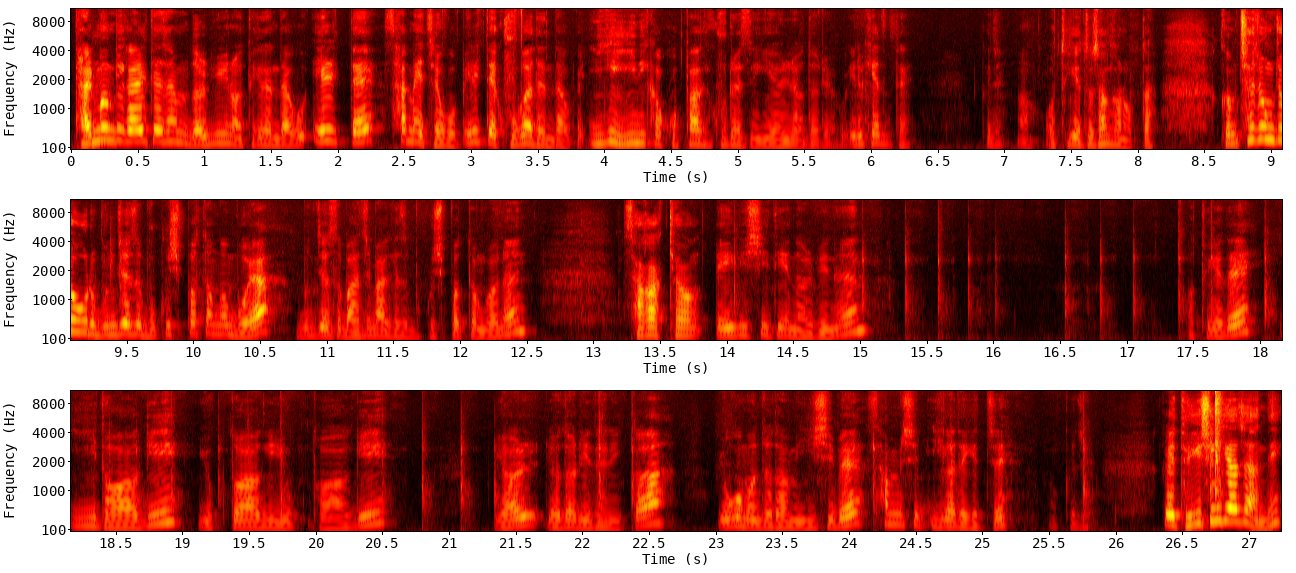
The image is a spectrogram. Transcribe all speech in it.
닮은 비가 1대 3면 넓이는 어떻게 된다고? 1대 3의 제곱, 1대 9가 된다고. 이게 2니까 곱하기 9에서 이게 18이라고. 이렇게 해도 돼. 그지? 어, 어떻게 해도 상관없다. 그럼 최종적으로 문제에서 묻고 싶었던 건 뭐야? 문제에서 마지막에서 묻고 싶었던 거는 사각형 ABCD의 넓이는 어떻게 돼? 2 더하기 6 더하기 6 더하기 18이 되니까 요거 먼저 더하면 20에 32가 되겠지. 어, 그지? 그게 되게 신기하지 않니?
